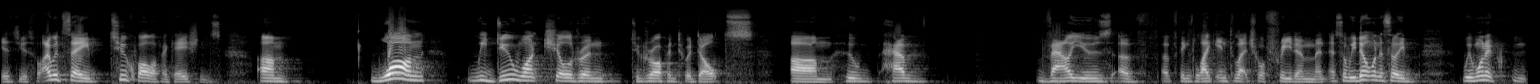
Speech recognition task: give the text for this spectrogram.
is useful. I would say two qualifications. Um, one, we do want children to grow up into adults um, who have values of, of things like intellectual freedom. And, and so we don't want to necessarily, we want to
